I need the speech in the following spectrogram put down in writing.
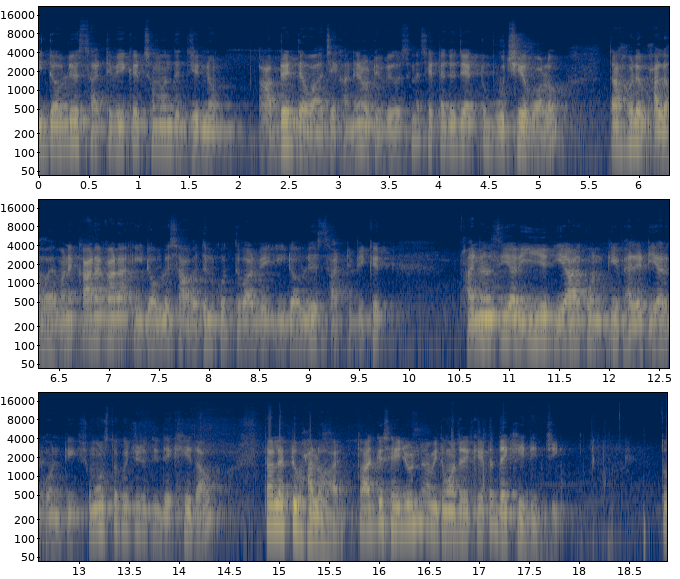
ইডব্লিউএস সার্টিফিকেট সম্বন্ধে যে আপডেট দেওয়া আছে এখানে নোটিফিকেশনে সেটা যদি একটু বুঝিয়ে বলো, তাহলে ভালো হয়। মানে কারা কারা ইডব্লিউএস আবেদন করতে পারবে EWS certificate final year year কোনটি ভ্যালিড ইয়ার কোনটি, সমস্ত কিছু যদি দেখিয়ে দাও, তাহলে একটু ভালো হয়। তো আজকে সেই জন্য আমি তোমাদেরকে এটা দেখিয়ে দিচ্ছি। তো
